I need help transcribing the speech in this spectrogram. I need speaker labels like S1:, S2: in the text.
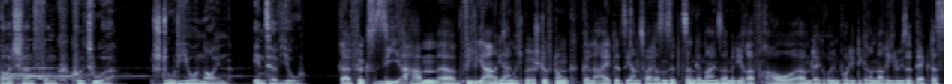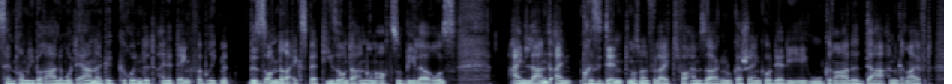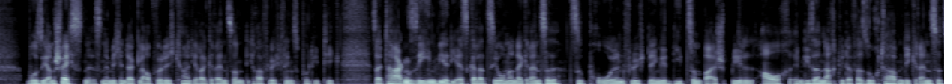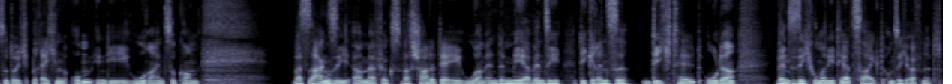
S1: Deutschlandfunk Kultur Studio 9 Interview
S2: Ralf Füchs, Sie haben äh, viele Jahre die Heinrich-Böll-Stiftung geleitet. Sie haben 2017 gemeinsam mit Ihrer Frau, ähm, der grünen Politikerin Marie-Louise Beck, das Zentrum Liberale Moderne gegründet. Eine Denkfabrik mit besonderer Expertise, unter anderem auch zu Belarus. Ein Land, ein Präsident, muss man vielleicht vor allem sagen, Lukaschenko, der die EU gerade da angreift, wo sie am schwächsten ist, nämlich in der Glaubwürdigkeit ihrer Grenze und ihrer Flüchtlingspolitik. Seit Tagen sehen wir die Eskalation an der Grenze zu Polen, Flüchtlinge, die zum Beispiel auch in dieser Nacht wieder versucht haben, die Grenze zu durchbrechen, um in die EU reinzukommen. Was sagen Sie, ähm, Herr Füchs, was schadet der EU am Ende mehr, wenn sie die Grenze dicht hält oder wenn sie sich humanitär zeigt und sich öffnet?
